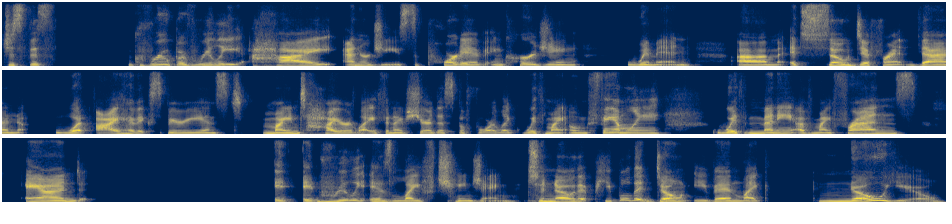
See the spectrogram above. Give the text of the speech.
just this group of really high energy, supportive, encouraging women. Um, it's so different than what I have experienced my entire life. And I've shared this before, like with my own family, with many of my friends. And it it really is life changing to know that people that don't even like know you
